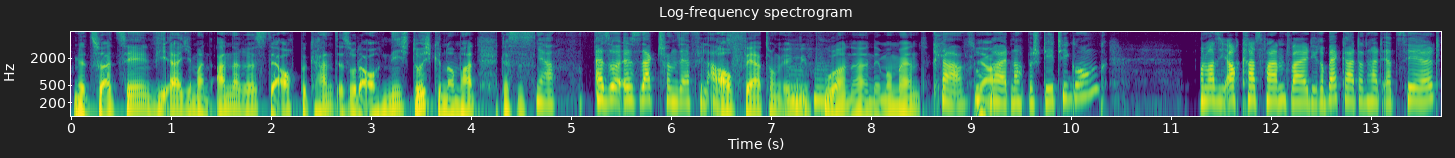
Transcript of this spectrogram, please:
mir zu erzählen, wie er jemand anderes, der auch bekannt ist oder auch nicht durchgenommen hat, das ist Ja, also es sagt schon sehr viel aus. Aufwertung irgendwie pur, ne, in dem Moment. Klar, suche Ja. halt nach Bestätigung. Und was ich auch krass fand, weil die Rebecca hat dann halt erzählt,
